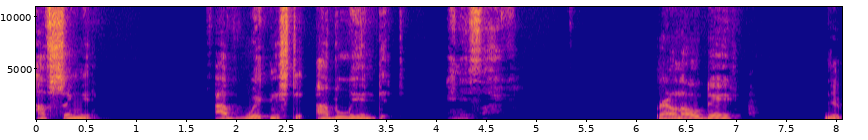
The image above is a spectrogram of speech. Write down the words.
I've seen it. I've witnessed it. I've lived it, and it's like Groundhog Day. Yep.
